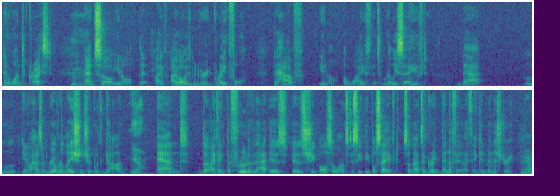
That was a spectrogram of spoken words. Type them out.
and won to Christ. Mm-hmm. And so, you know, that I've I've always been very grateful to have, you know, a wife that's really saved that you know has a real relationship with God Yeah. and the I think the fruit of that is is she also wants to see people saved. So that's a great benefit I think in ministry. Yeah.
